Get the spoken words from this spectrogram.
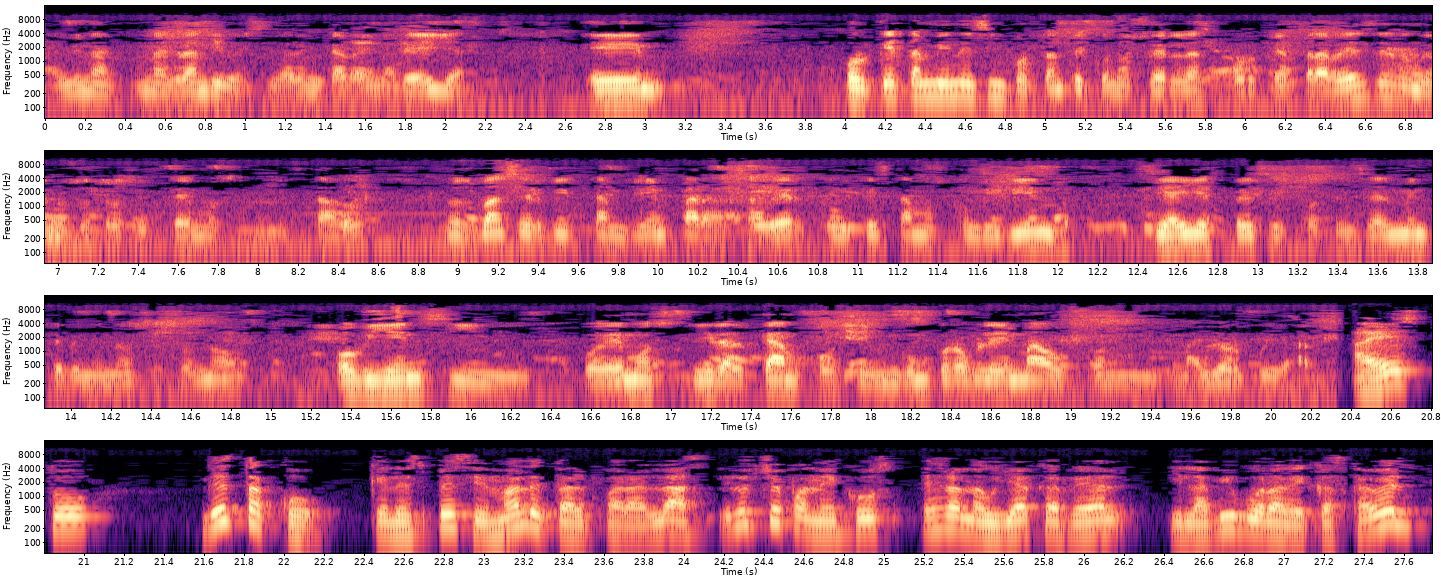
hay una, gran diversidad en cada una de ellas. Eh, ¿Por qué también es importante conocerlas? Porque a través de donde nosotros estemos en el estado, nos va a servir también para saber con qué estamos conviviendo, si hay especies potencialmente venenosas o no, o bien si podemos ir al campo sin ningún problema o con mayor cuidado. A esto destacó que la especie más letal para las y los chapanecos es la nauyaca real y la víbora de cascabel,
